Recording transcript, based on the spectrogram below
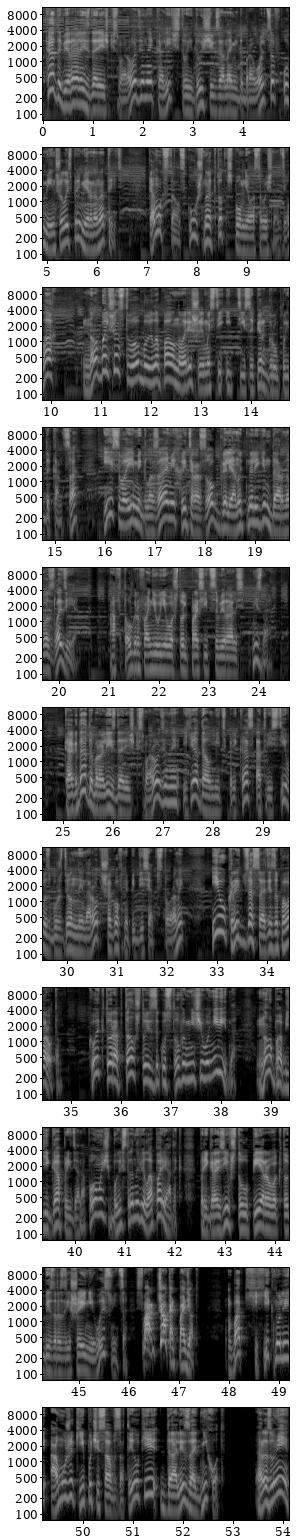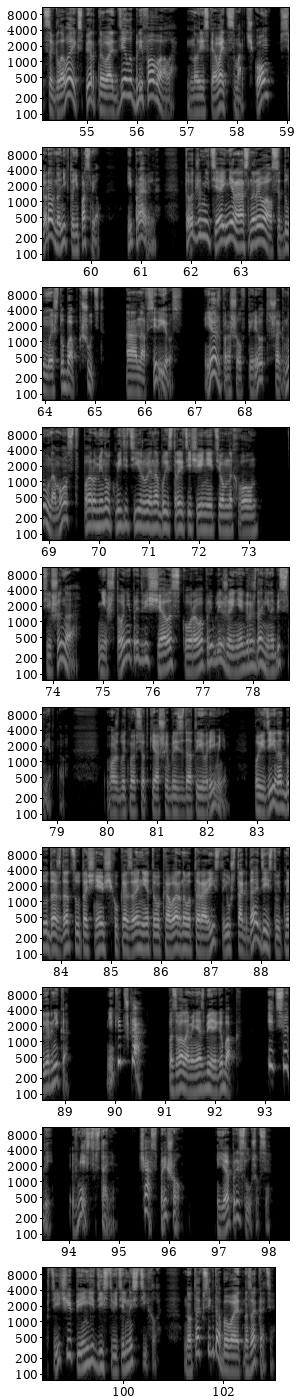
Пока добирались до речки Смородины, количество идущих за нами добровольцев уменьшилось примерно на треть. Кому-то стало скучно, кто-то вспомнил о срочных делах, но большинство было полно решимости идти с опергруппой до конца и своими глазами хоть разок глянуть на легендарного злодея. Автограф они у него, что ли, просить собирались, не знаю. Когда добрались до речки Смородины, я дал Мить приказ отвести возбужденный народ шагов на 50 в стороны и укрыть в засаде за поворотом. Кое-кто роптал, что из-за кустов им ничего не видно, но Бабьяга, придя на помощь, быстро навела порядок, пригрозив, что у первого, кто без разрешения высунется, сморчок отпадет. Бабки хихикнули, а мужики, почесав в затылке, дали задний ход. Разумеется, глава экспертного отдела блефовала, но рисковать сморчком все равно никто не посмел. И правильно. Тот же Митяй не раз нарывался, думая, что бабка шутит. А она всерьез. Я же прошел вперед, шагнул на мост, пару минут медитируя на быстрое течение темных волн. Тишина. Ничто не предвещало скорого приближения гражданина бессмертного. Может быть, мы все-таки ошиблись с датой и временем? По идее, надо было дождаться уточняющих указаний этого коварного террориста и уж тогда действовать наверняка. «Никитушка!» — позвала меня с берега бабка. «Иди сюда, вместе встанем. Час пришел». Я прислушался. Птичье пенье действительно стихло, но так всегда бывает на закате.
